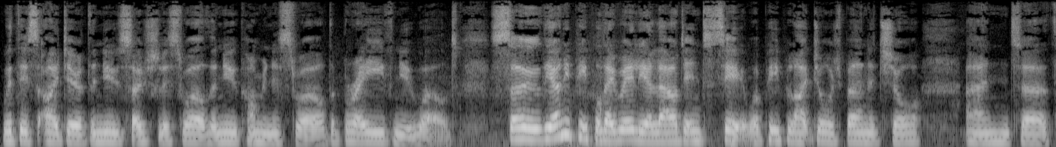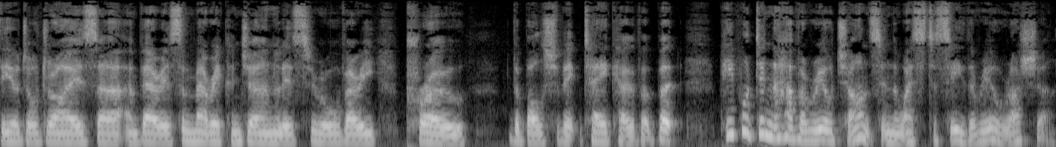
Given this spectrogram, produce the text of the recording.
with this idea of the new socialist world, the new communist world, the brave new world. So the only people they really allowed in to see it were people like George Bernard Shaw and uh, Theodore Dreiser and various American journalists who were all very pro the Bolshevik takeover. But people didn't have a real chance in the West to see the real Russia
